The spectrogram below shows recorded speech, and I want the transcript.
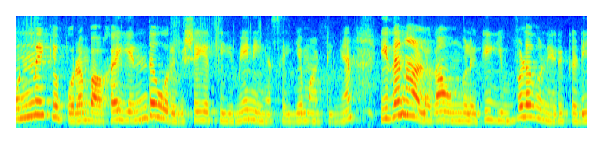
உண்மைக்கு புறம்பாக எந்த ஒரு விஷயத்தையுமே நீங்கள் செய்ய மாட்டீங்க. இதனால தான் உங்களுக்கு இவ்வளவு நெருக்கடி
